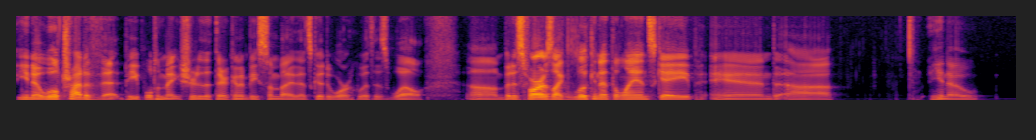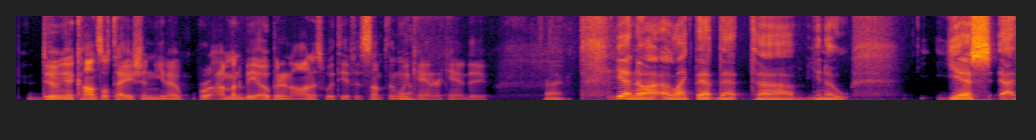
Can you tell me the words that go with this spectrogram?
you know we'll try to vet people to make sure that they're going to be somebody that's good to work with as well. Um, but as far as like looking at the landscape and uh, you know doing a consultation, you know I'm going to be open and honest with you if it's something yeah. we can or can't do. Right. Yeah. No, I, I like that. That uh, you know Yes, I,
